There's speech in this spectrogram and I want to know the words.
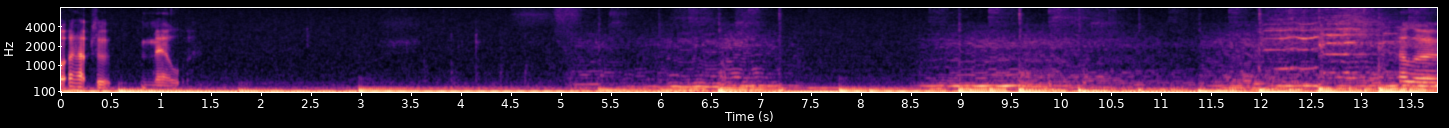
what an absolute melt. Hello.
